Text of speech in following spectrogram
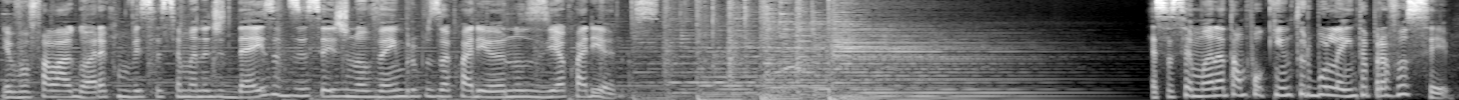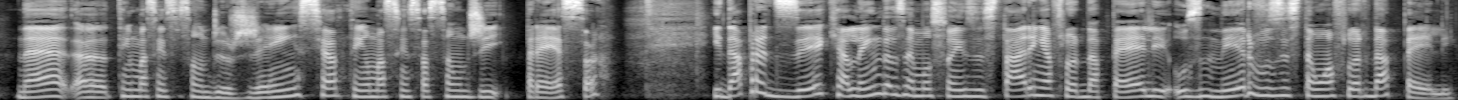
Eu vou falar agora como vai ser a semana de 10 a 16 de novembro para os aquarianos e aquarianas. Essa semana tá um pouquinho turbulenta para você, né? Uh, tem uma sensação de urgência, tem uma sensação de pressa. E dá para dizer que além das emoções estarem à flor da pele, os nervos estão à flor da pele.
